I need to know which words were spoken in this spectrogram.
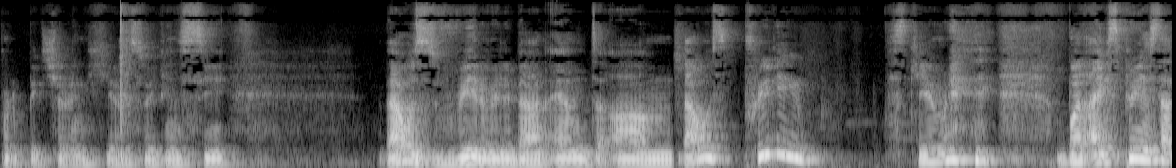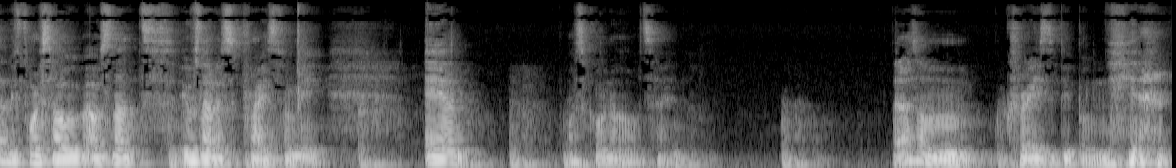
put a picture in here so you can see. That was really, really bad. And um, that was pretty scary. but I experienced that before, so I was not, it was not a surprise for me. And what's going on outside? There are some crazy people in here.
